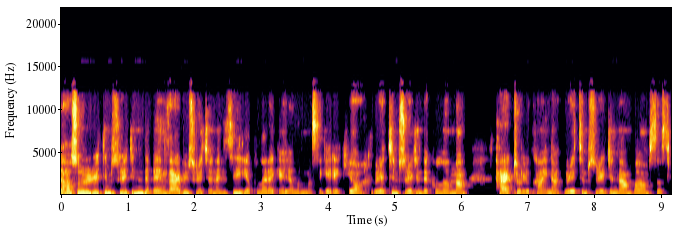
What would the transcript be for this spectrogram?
Daha sonra üretim sürecinin de benzer bir süreç analizi yapılarak ele alınması gerekiyor. Üretim sürecinde kullanılan her türlü kaynak, üretim sürecinden bağımsız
